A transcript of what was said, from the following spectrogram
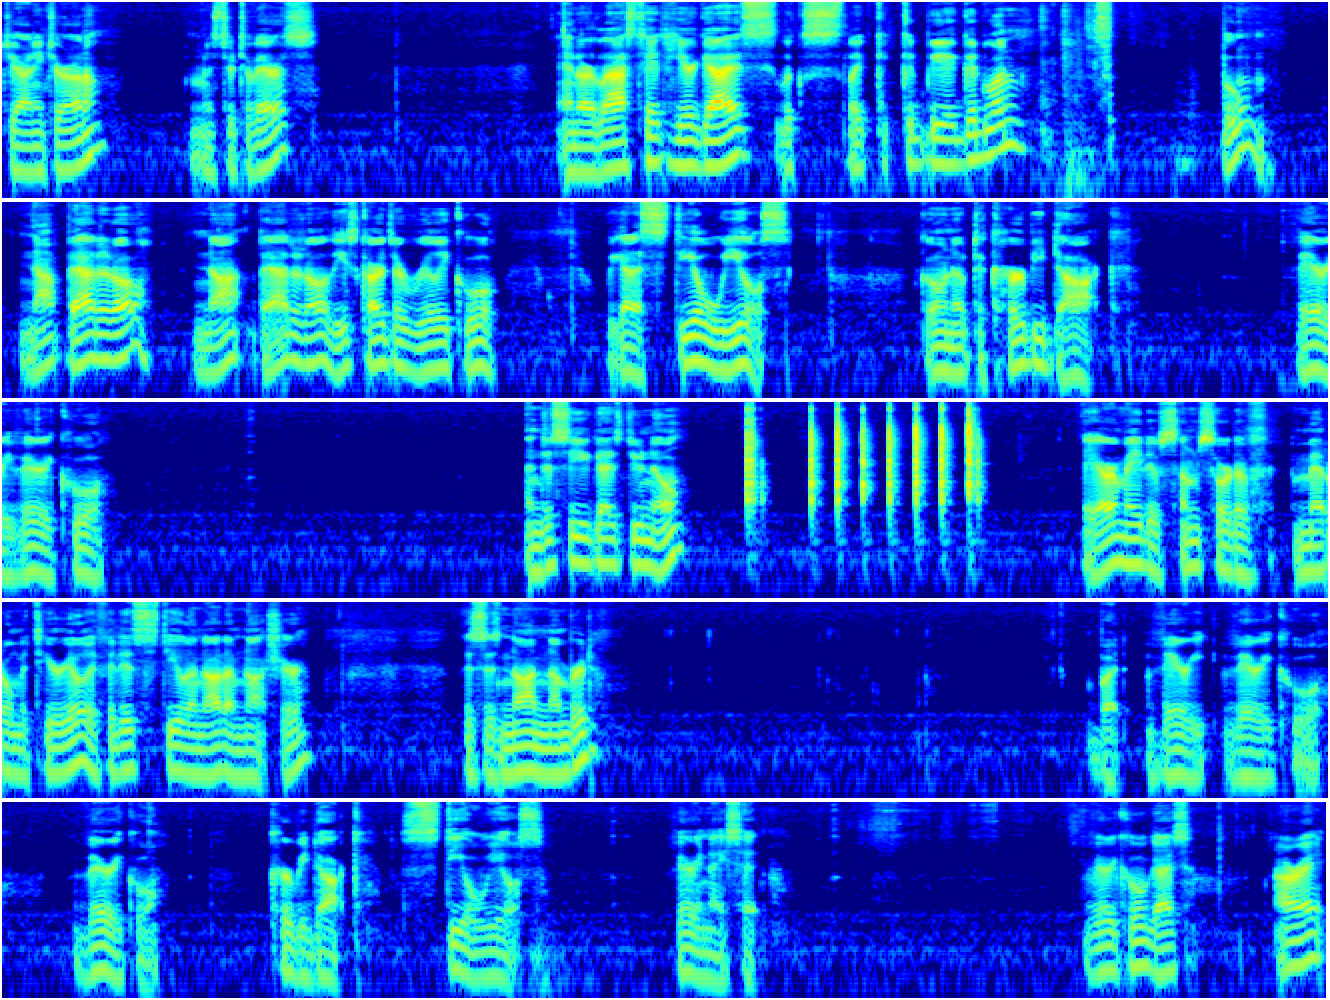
Johnny Toronto Mr. Tavares. And our last hit here, guys, looks like it could be a good one. Boom. Not bad at all. Not bad at all. These cards are really cool. We got a Steel Wheels going out to Kirby Dach. Very, very cool. And just so you guys do know, they are made of some sort of metal material. If it is steel or not, I'm not sure. This is non-numbered. But very, very cool. Very cool. Kirby Dach. Steel wheels. Very nice hit. Very cool, guys. All right.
